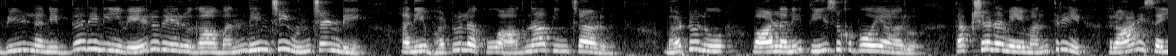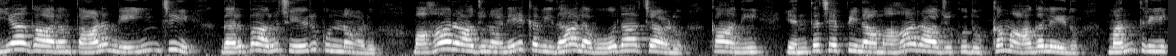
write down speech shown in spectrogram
వీళ్ళనిద్దరినీ వేరువేరుగా బంధించి ఉంచండి అని భటులకు ఆజ్ఞాపించాడు. భటులు వాళ్ళని తీసుకుపోయారు. తక్షణమే మంత్రి రాణి శయ్యాగారం తాళం వేయించి దర్బారు చేరుకున్నాడు. మహారాజును అనేక విధాల ఓదార్చాడు. కానీ ఎంత చెప్పినా మహారాజుకు దుఃఖం ఆగలేదు. మంత్రి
